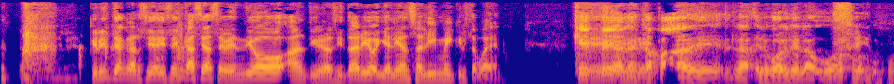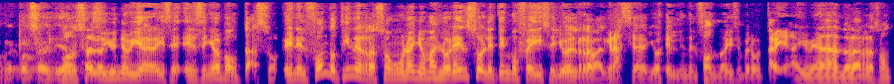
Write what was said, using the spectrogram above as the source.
Cristian García dice, Cáceres se vendió Antiuniversitario y Alianza Lima y Cristal. Bueno. Qué fea la eh, escapada de el gol de la UA por, responsabilidad. Gonzalo Junior Villagra dice, el señor Bautazo, en el fondo tiene razón, un año más Lorenzo, le tengo fe, dice Joel Raval. Gracias, Joel, en el fondo, dice, pero está bien, ahí me da dando la razón.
